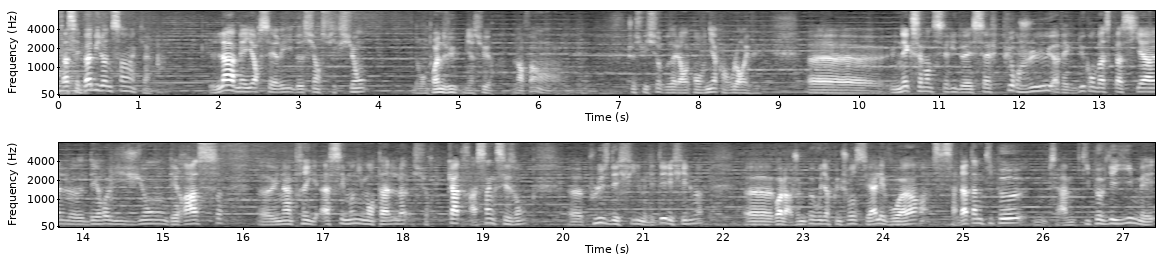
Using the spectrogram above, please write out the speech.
Ça c'est Babylon 5. La meilleure série de science-fiction, de mon point de vue bien sûr. Mais enfin, je suis sûr que vous allez en convenir quand vous l'aurez vu. Euh, une excellente série de SF pur jus avec du combat spatial, des religions, des races, euh, une intrigue assez monumentale sur 4 à 5 saisons, euh, plus des films et des téléfilms. Euh, voilà, je ne peux vous dire qu'une chose, c'est aller voir. Ça date un petit peu, ça a un petit peu vieilli, mais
